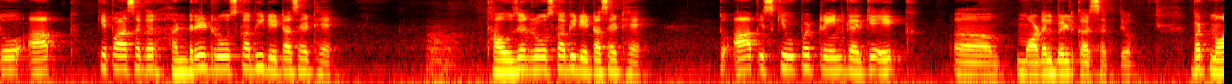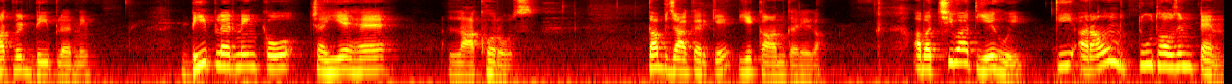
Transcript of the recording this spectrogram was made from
तो आपके पास अगर हंड्रेड रोज़ का भी डेटा सेट है थाउज़ेंड रोज़ का भी डेटा सेट है तो आप इसके ऊपर ट्रेन करके एक मॉडल बिल्ड कर सकते हो but not with deep learning deep learning को चाहिए है लाखों रोज़ तब जा कर के ये काम करेगा. अब अच्छी बात ये हुई कि अराउंड 2010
